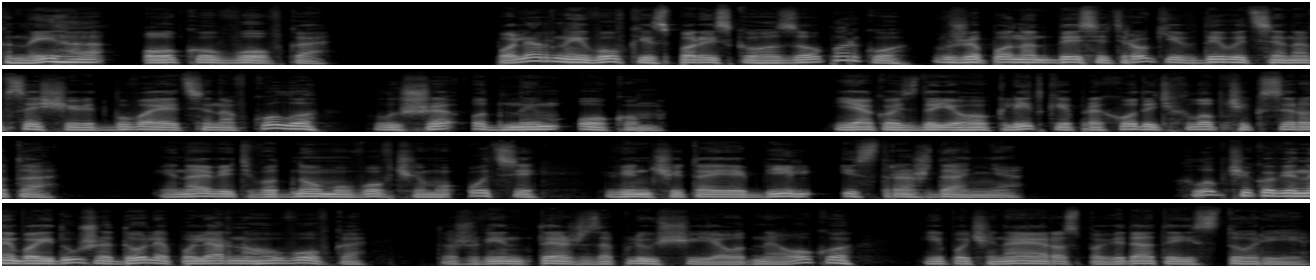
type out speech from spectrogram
Книга Око Вовка. Полярний вовк із Паризького зоопарку вже понад 10 років дивиться на все, що відбувається навколо, лише одним оком. Якось до його клітки приходить хлопчик-сирота, і навіть в одному вовчому оці він читає біль і страждання. Хлопчикові не байдуже доля полярного вовка, тож він теж заплющує одне око і починає розповідати історії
